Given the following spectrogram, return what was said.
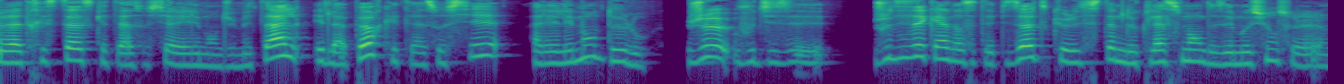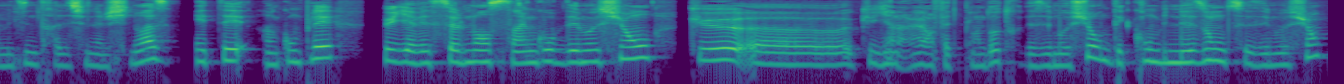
de la tristesse qui était associée à l'élément du métal et de la peur qui était associée à l'élément de l'eau. Je vous disais, quand même dans cet épisode que le système de classement des émotions sur la médecine traditionnelle chinoise était incomplet, qu'il y avait seulement cinq groupes d'émotions, que euh, qu'il y en avait en fait plein d'autres des émotions, des combinaisons de ces émotions.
